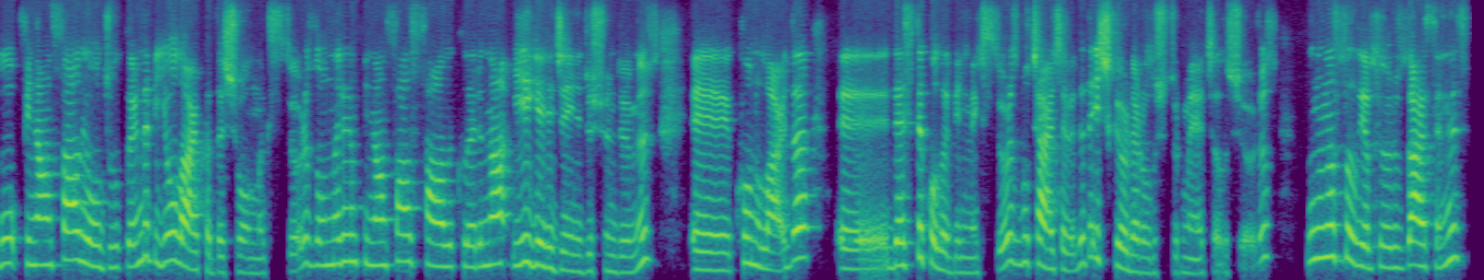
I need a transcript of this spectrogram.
bu finansal yolculuklarında bir yol arkadaşı olmak istiyoruz. Onların finansal sağlıklarına iyi geleceğini düşündüğümüz e, konularda e, destek olabilmek istiyoruz. Bu çerçevede de işgörüler oluşturmaya çalışıyoruz. Bunu nasıl yapıyoruz derseniz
